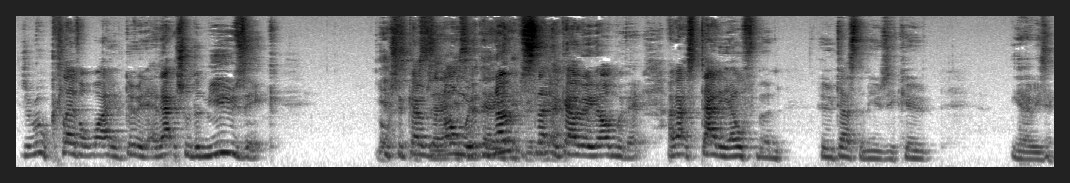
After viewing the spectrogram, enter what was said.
it's a real clever way of doing it. And actually, the music also goes a- along with a the notes that different- are going on with it. And that's Danny Elfman who does the music. Who, you know, he's a,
